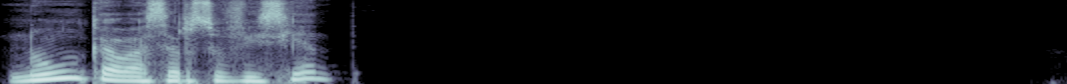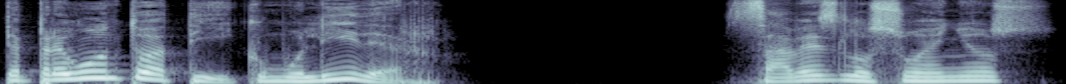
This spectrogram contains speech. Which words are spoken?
Nunca va a ser suficiente. Te pregunto a ti, como líder, ¿Sabes los sueños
